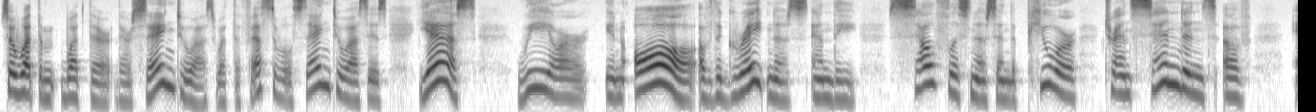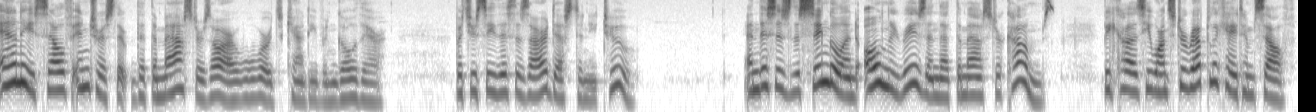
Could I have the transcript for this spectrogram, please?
So, what, the, what they're, they're saying to us, what the festival is saying to us is yes, we are in awe of the greatness and the selflessness and the pure transcendence of any self interest that, that the masters are. Well, words can't even go there. But you see, this is our destiny too. And this is the single and only reason that the master comes, because he wants to replicate himself.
